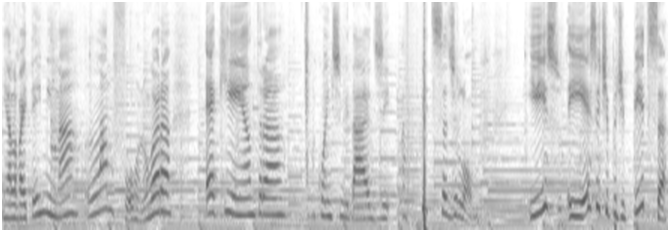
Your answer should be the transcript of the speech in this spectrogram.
e ela vai terminar lá no forno. Agora é que entra com intimidade a pizza de lombo. E, isso, e esse tipo de pizza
